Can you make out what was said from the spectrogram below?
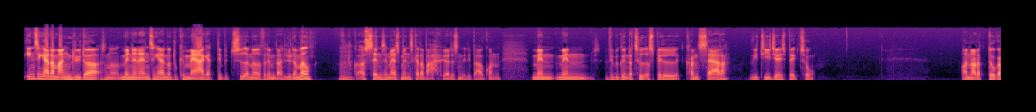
en ting er, at der er mange lyttere og sådan noget, men en anden ting er, når du kan mærke, at det betyder noget for dem, der lytter med. Mm. du kan også sende til en masse mennesker, der bare hører det sådan lidt i baggrunden. Men, men vi begyndte at tage ud og spille koncerter. Vi DJ's begge to. Og når der dukker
